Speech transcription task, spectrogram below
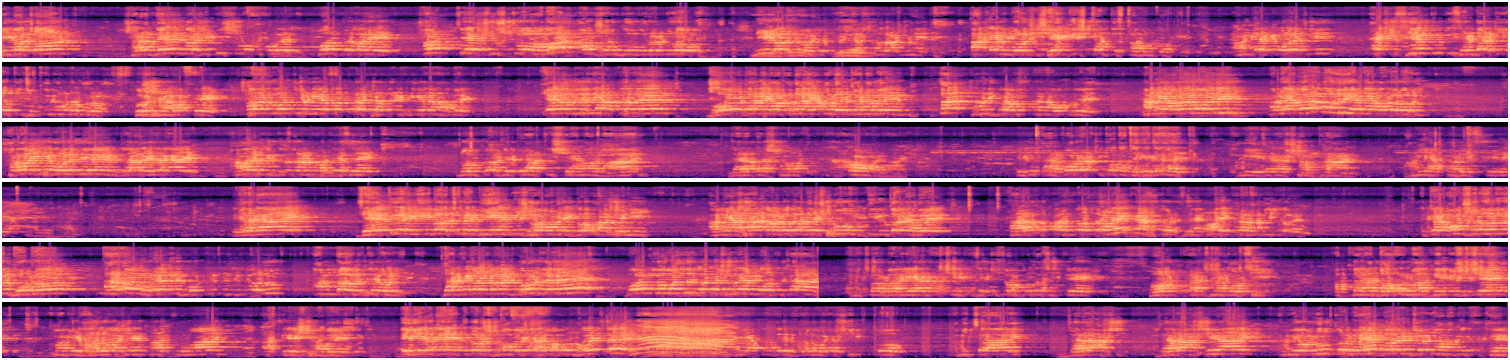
নির্বাচন সারা দেশবাসী বিশ্ববাসী বলে বলতে পারে সবচেয়ে সুষ্ঠু অবাধ অংশগ্রহণমূলক নির্বাচন তাকে আমি বলেছি সেই দৃষ্টান্ত স্থাপন করতে। আমি তাকে বলেছি? আমাদের জানাবেন তাৎক্ষণিক ব্যবস্থা নেওয়া হবে আমি আবারও বলি আমি আবারও বলি আমি আবারও বলি সবাইকে বলে দিলেন যারা এই জায়গায় আমার আমার যেহেতু এই নির্বাচনে বিএনপি সহ অনেক দল আসেনি, আমি আশা করব তাদের সুখ দীর্ঘতর হবে। তারা তো পাঁচ বছর অনেক কাজ করেছেন, অনেক রাজনীতি করেন। এটা অংশগ্রহণের ভোটও, তারাও ভোটারদের ভোট কেন্দ্রে বলুক আমরাও দিতে বলি যাকে জনগণ ভোট দেবে বঙ্গবন্ধুর কথা শুনে আমি বলতে চাই। আমি চরবাড়িয়ার কাছে কৃতজ্ঞতা চিত্রে ভোট প্রার্থনা করছি। আপনারা দল মত নির্বিশেষে আমাকে ভালোবাসেন তার প্রমাণ আজকের এই সমাবেশ। এই এলাকায় এত বড় সমাবেশ আর কখনো হয়েছে আমি আপনাদের ভালোবাসা শিখত আমি চাই যারা যারা আসে নাই আমি অনুরোধ করব একবারের জন্য আমাকে দেখেন।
